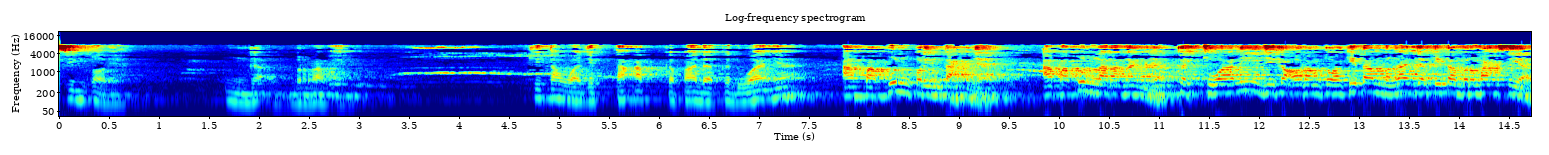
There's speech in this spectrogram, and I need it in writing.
Simpel ya. Enggak berat. Kita wajib taat kepada keduanya apa pun perintahnya, apa pun larangannya, kecuali jika orang tua kita mengajak kita bermaksiat.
